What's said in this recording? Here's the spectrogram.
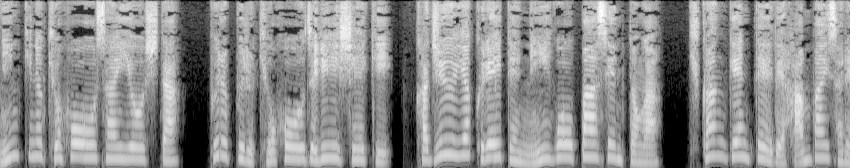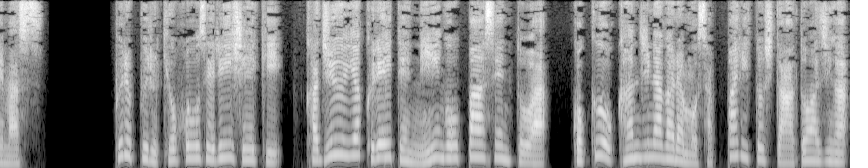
人気の巨峰を採用したプルプル巨峰ゼリーシェーキ、果汁約0.25%が期間限定で販売されます。プルプル巨峰ゼリーシェーキ、果汁約0.25%はコクを感じながらもさっぱりとした後味が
